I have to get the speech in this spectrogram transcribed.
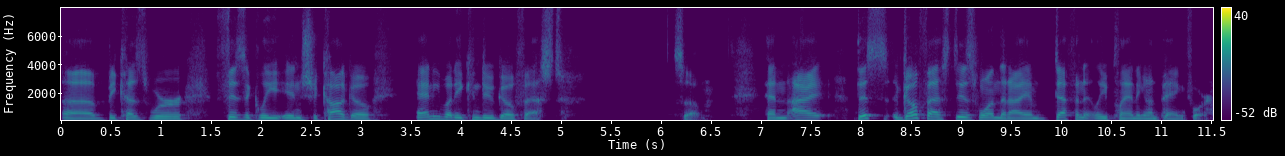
uh, because we're physically in Chicago. anybody can do Go Fest. So, and I this Go Fest is one that I am definitely planning on paying for.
